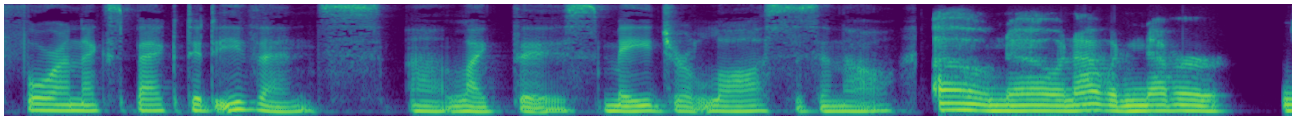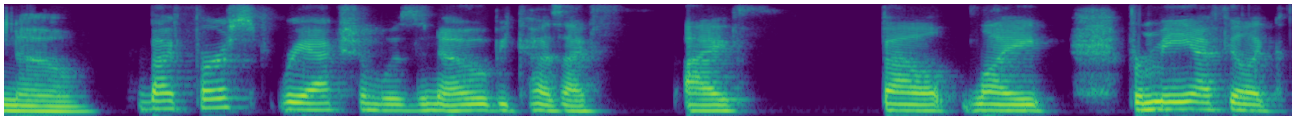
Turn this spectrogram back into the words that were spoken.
for unexpected events uh, like this, major losses and all. Oh, no. And I would never, know. My first reaction was no because I, I felt like for me i feel like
